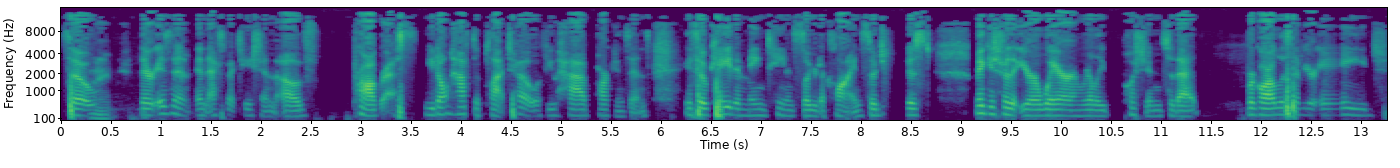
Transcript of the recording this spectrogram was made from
So Right. there isn't an expectation of progress. You don't have to plateau if you have Parkinson's. It's okay to maintain and slow your decline. So just making sure that you're aware and really pushing so that regardless of your age,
